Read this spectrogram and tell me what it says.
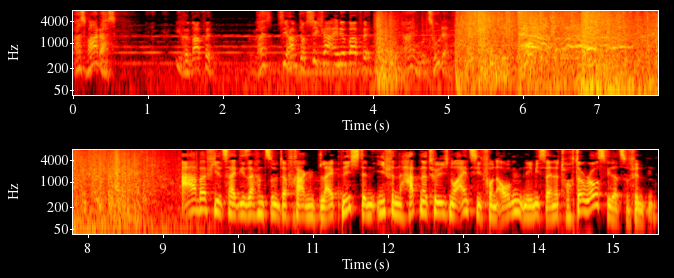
Was war das? Ihre Waffe. Was? Sie haben doch sicher eine Waffe. Nein, wozu denn? Aber viel Zeit, die Sachen zu hinterfragen, bleibt nicht, denn Ethan hat natürlich nur ein Ziel von Augen, nämlich seine Tochter Rose wiederzufinden.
